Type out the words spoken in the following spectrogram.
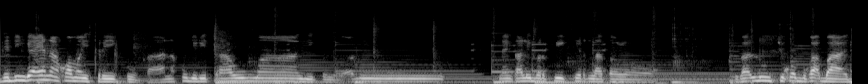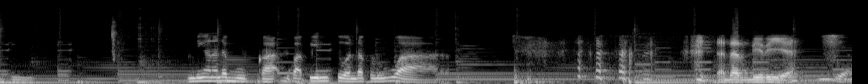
Jadi nggak enak aku sama istriku kan. Aku jadi trauma gitu loh. Aduh lain kali berpikir lah tolong nggak lucu kok buka baju mendingan anda buka buka pintu anda keluar Sadar diri ya. iya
